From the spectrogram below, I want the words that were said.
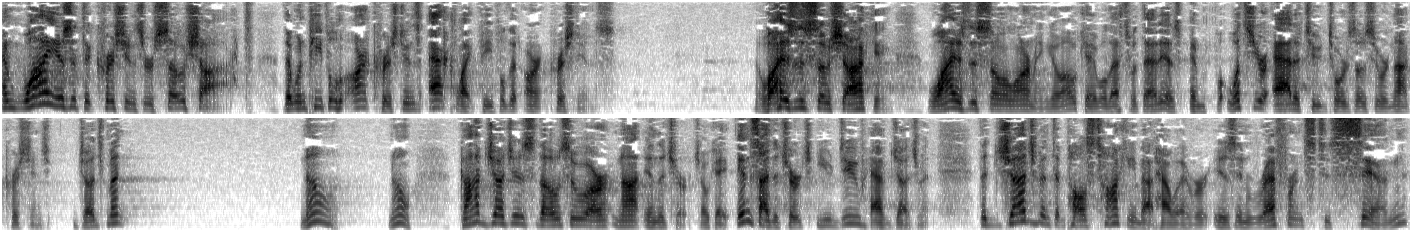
And why is it that Christians are so shocked that when people who aren't Christians act like people that aren't Christians? Why is this so shocking? Why is this so alarming? You go, okay, well, that's what that is. And what's your attitude towards those who are not Christians? Judgment? No, no. God judges those who are not in the church. Okay, inside the church, you do have judgment. The judgment that Paul's talking about, however, is in reference to sin,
